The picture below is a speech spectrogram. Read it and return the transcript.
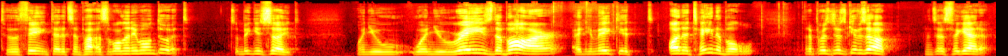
to think that it's impossible, and then he won't do it. It's a big insight. When you when you raise the bar and you make it unattainable, then a person just gives up and says, forget it.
